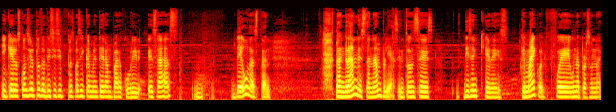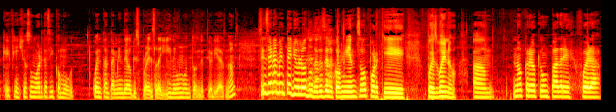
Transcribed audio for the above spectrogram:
y que los conciertos de DC pues básicamente eran para cubrir esas deudas tan tan grandes, tan amplias. Entonces, dicen quienes que Michael fue una persona que fingió su muerte así como cuentan también de Elvis Presley y de un montón de teorías, ¿no? Sinceramente yo lo dudé desde el comienzo porque, pues bueno, no creo que un padre fuera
